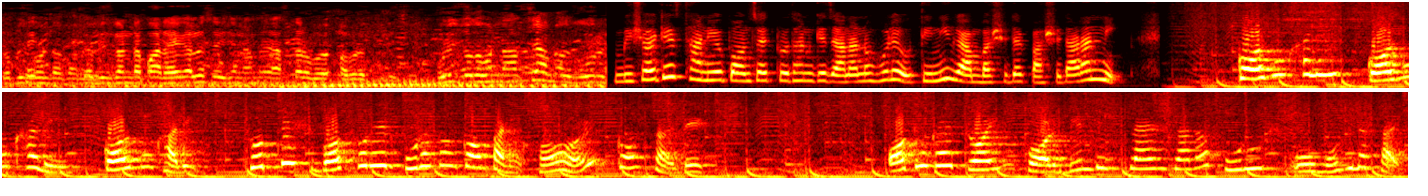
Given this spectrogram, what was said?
চব্বিশ ঘণ্টা চব্বিশ ঘণ্টা পার হয়ে গেল সেই জন্য আমরা রাস্তার অব- অবরোধ করেছি। পুলিশ যতক্ষণ না আসছে আমরা বিষয়টি স্থানীয় পঞ্চায়েত প্রধানকে জানানো হলেও তিনি গ্রামবাসীদের পাশে দাঁড়াননি। কর্মখালী কর্মখালী কর্মখালী। ছত্রিশ বছরের পুরাতন কোম্পানি হয় Consultech AutoCAD drawing for building plan জানা পুরুষ ও মহিলা site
